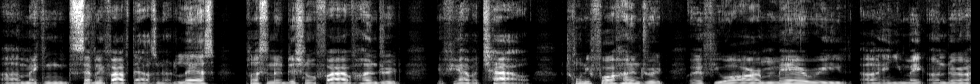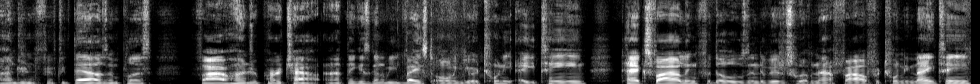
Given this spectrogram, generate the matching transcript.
uh, making seventy five thousand or less, plus an additional five hundred if you have a child. Twenty four hundred if you are married uh, and you make under 150,000 plus 500 per child. And i think it's going to be based on your 2018 tax filing for those individuals who have not filed for 2019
